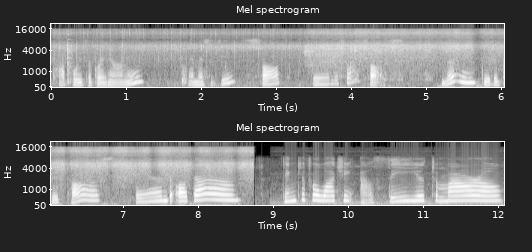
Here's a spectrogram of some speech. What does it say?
Top with the green onion, MSG, salt, and the soy sauce. Then give a good toss. And all done. Thank you for watching. I'll see you tomorrow.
